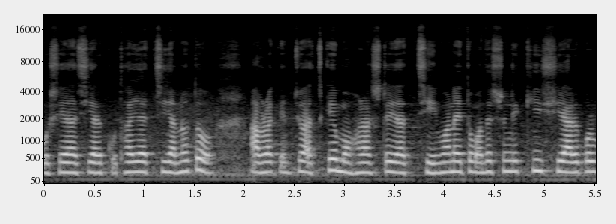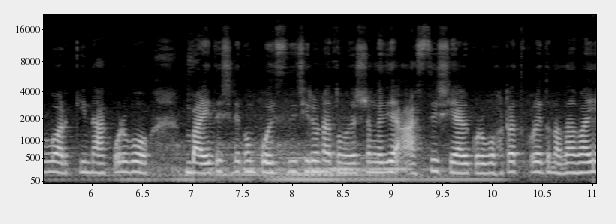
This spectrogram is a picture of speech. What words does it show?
বসে আছি আর কোথায় যাচ্ছি, জানো তো? আমরা কিন্তু আজকে মহারাষ্ট্রে যাচ্ছি। মানে তোমাদের সঙ্গে কি শেয়ার করব আর কি না করব? বাড়িতে সেরকম পরিস্থিতি ছিল না। তোমাদের সঙ্গে যে আসতে শেয়ার করব। হঠাৎ করে তো দাদাভাই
